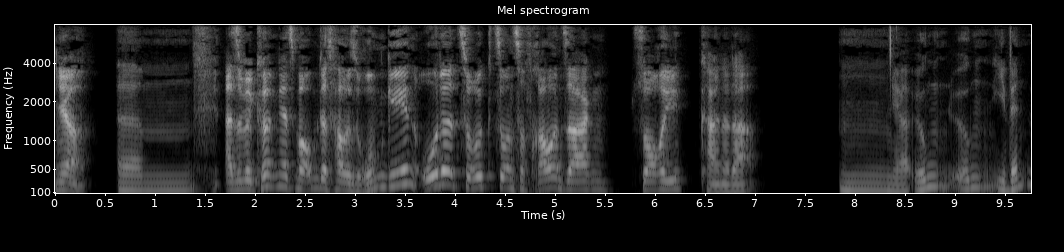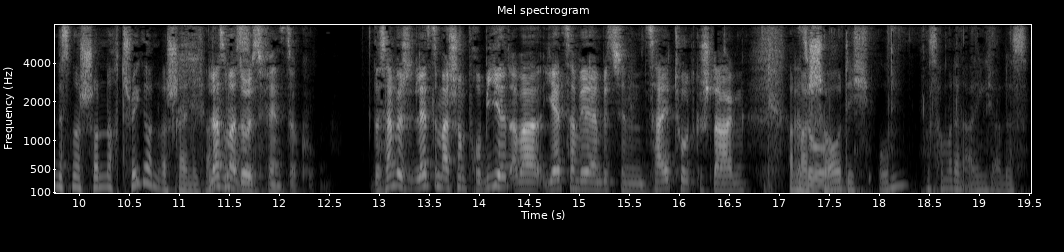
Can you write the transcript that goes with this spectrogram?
ja. Ähm, Also wir könnten jetzt mal um das Haus rumgehen oder zurück zu unserer Frau und sagen, sorry, keiner da. Mh, ja, irgendein, irgendein Event müssen wir schon noch triggern wahrscheinlich. Lass mal durchs Fenster gucken. Das haben wir letztes Mal schon probiert, aber jetzt haben wir ein bisschen Zeit totgeschlagen. Warte Also- mal, schau dich um. Was haben wir denn eigentlich alles?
